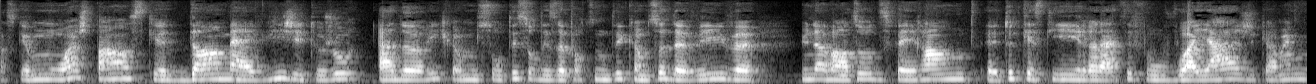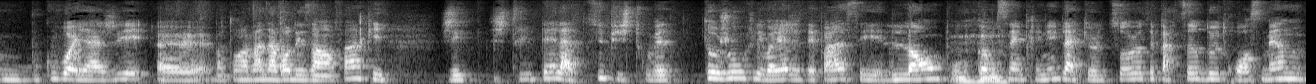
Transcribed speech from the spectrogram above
parce que moi, je pense que dans ma vie, j'ai toujours adoré comme sauter sur des opportunités comme ça, de vivre une aventure différente, euh, tout ce qui est relatif au voyage. J'ai quand même beaucoup voyagé, euh, mettons, avant d'avoir des enfants. Puis je tripais là-dessus, puis je trouvais toujours que les voyages n'étaient pas assez longs pour mhm. comme s'imprégner de la culture. C'est partir deux, trois semaines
